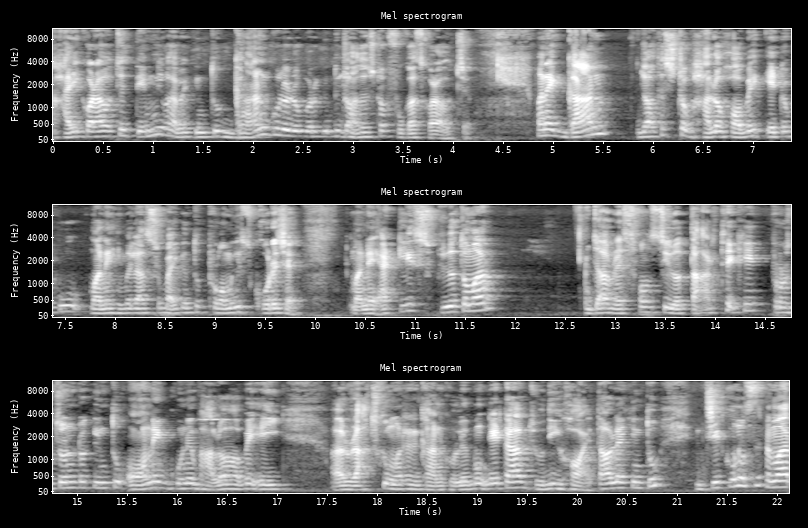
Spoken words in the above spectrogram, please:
হাই করা হচ্ছে তেমনিভাবে কিন্তু গানগুলোর উপর কিন্তু যথেষ্ট ফোকাস করা হচ্ছে। মানে গান যথেষ্ট ভালো হবে এটুকু মানে হিমেল আশ্রম ভাই কিন্তু প্রমিস করেছেন। মানে অ্যাটলিস্ট প্রিয়তমার যা রেসপন্স ছিল, তার থেকে প্রচণ্ড কিন্তু অনেক গুণে ভালো হবে এই রাজকুমারের গানগুলো। এবং এটা যদি হয়, তাহলে কিন্তু যে কোনো সিনেমার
